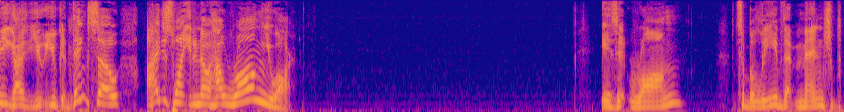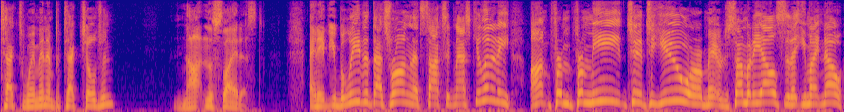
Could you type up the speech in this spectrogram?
Because you, you can think so. I just want you to know how wrong you are. Is it wrong to believe that men should protect women and protect children? Not in the slightest. And if you believe that that's wrong, that's toxic masculinity. Um, from from me to to you or, or to somebody else that you might know,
